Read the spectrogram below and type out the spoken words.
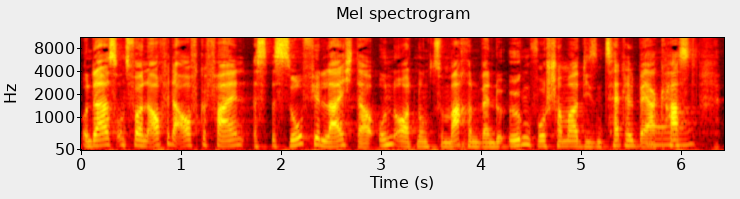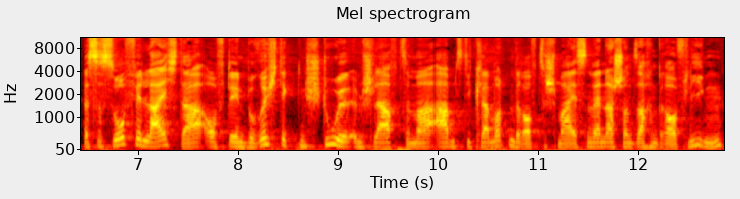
und da ist uns vorhin auch wieder aufgefallen, es ist so viel leichter, Unordnung zu machen, wenn du irgendwo schon mal diesen Zettelberg hast. Es ist so viel leichter, auf den berüchtigten Stuhl im Schlafzimmer abends die Klamotten drauf zu schmeißen, wenn da schon Sachen drauf liegen.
